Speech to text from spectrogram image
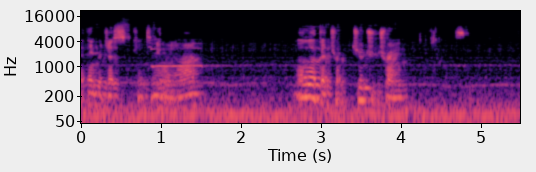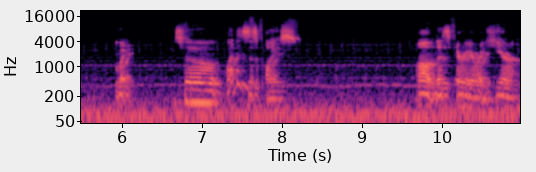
I think we're just continuing on. Oh, look, a choo-choo train. Wait, so, what is this place? Oh, this area right here.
